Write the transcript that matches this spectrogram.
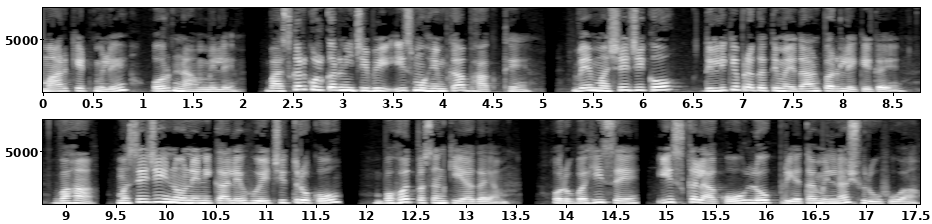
मार्केट मिले और नाम मिले। भास्कर कुलकर्णी जी भी इस मुहिम का भाग थे। वे मशे जी को दिल्ली के प्रगति मैदान पर लेके गए। वहाँ मसेजी इन्होंने निकाले हुए चित्रों को बहुत पसंद किया गया। और वही से इस कला को लोकप्रियता मिलना शुरू हुआ।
